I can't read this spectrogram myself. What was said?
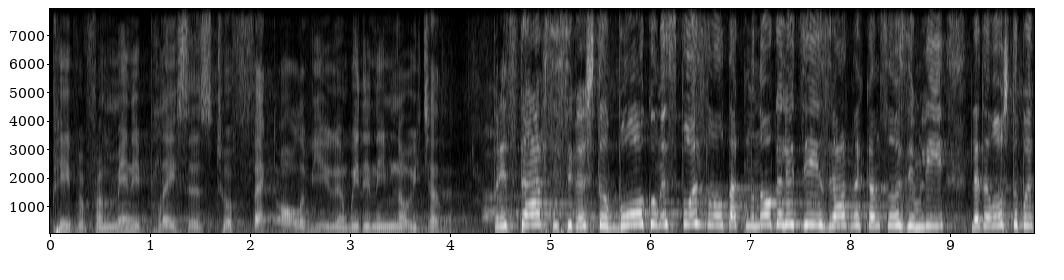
people from many places to affect all of you, and we didn't even know each other? Представьте себе, что Бог, Он использовал так много людей из разных концов земли для того, чтобы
